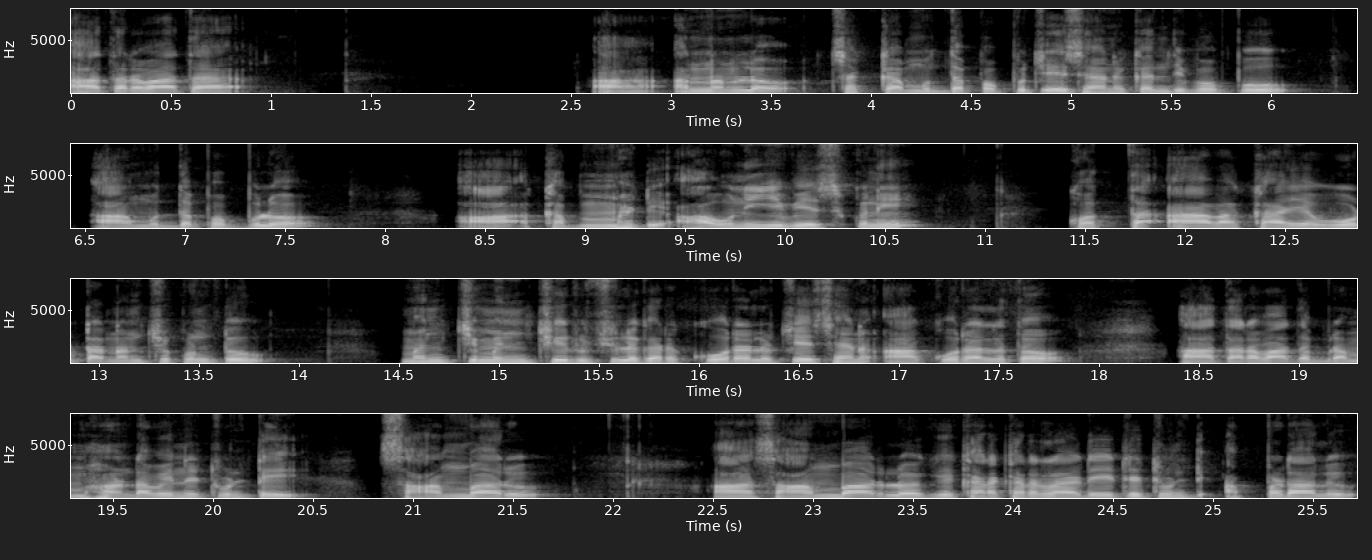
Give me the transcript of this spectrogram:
ఆ తర్వాత ఆ అన్నంలో చక్క ముద్దపప్పు చేశాను కందిపప్పు. ఆ ముద్దపప్పులో ఆ కమ్మటి ఆవు నెయ్యి వేసుకుని కొత్త ఆవకాయ ఊట నంచుకుంటూ మంచి మంచి రుచులు గల కూరలు చేశాను ఆ కూరలతో. ఆ తర్వాత బ్రహ్మాండమైనటువంటి సాంబారు ఆ సాంబారులోకి కరకరలాడేటటువంటి అప్పడాలు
